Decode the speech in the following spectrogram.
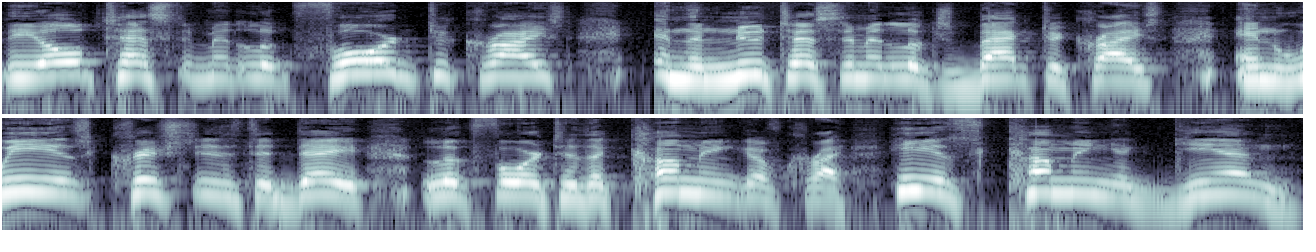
The Old Testament looked forward to Christ, and the New Testament looks back to Christ. And we as Christians today look forward to the coming of Christ. He is coming again.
